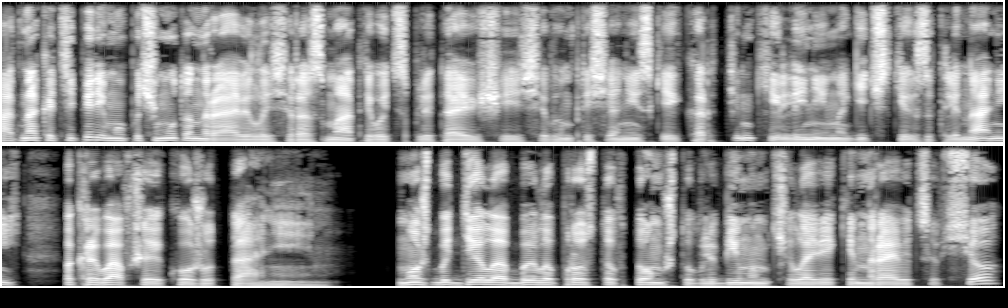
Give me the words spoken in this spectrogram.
Однако теперь ему почему-то нравилось рассматривать сплетающиеся в импрессионистские картинки линии магических заклинаний, покрывавшие кожу Тани. Может быть, дело было просто в том, что в любимом человеке нравится все?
